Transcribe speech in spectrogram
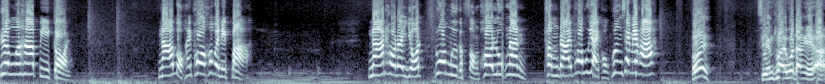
เรื่องเมื่อห้าปีก่อน น้าบอกให้พ่อเข้าไปในป่า น้าทรยศร่วมมือกับสองพ่อลูกนั่น ทำร้ายพ่อผู้ใหญ่ของพึ่งใช่ไหมคะ เฮ้ย เสียงใครว่าดังเอะอะ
